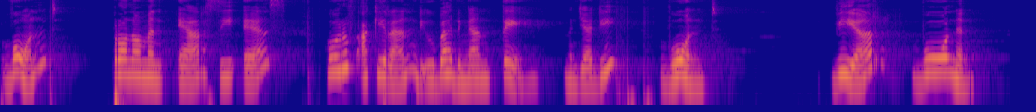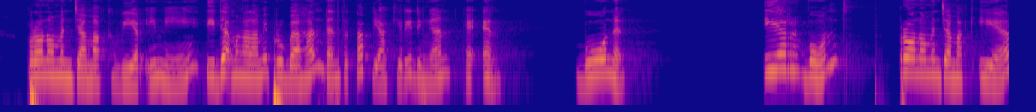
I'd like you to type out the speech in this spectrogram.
wohnt, pronomen er, sie, es, huruf akhiran diubah dengan t menjadi wohnt. Wir wohnen. Pronomen jamak wir ini tidak mengalami perubahan dan tetap diakhiri dengan en. Wohnen. Ihr wohnt, pronomen jamak ihr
